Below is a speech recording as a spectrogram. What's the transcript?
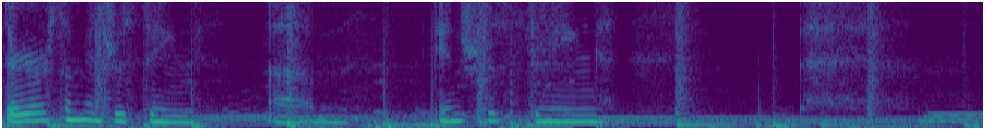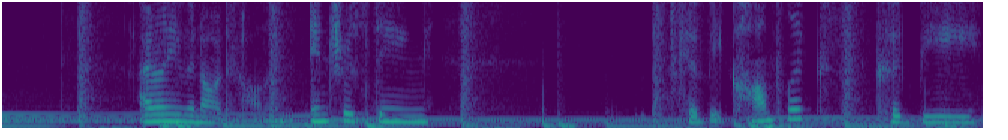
there are some interesting, um, interesting. I don't even know what to call them. Interesting. Could be conflicts. Could be.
